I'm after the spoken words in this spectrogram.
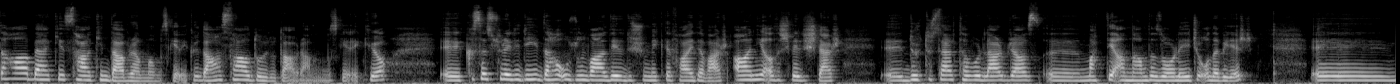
Daha belki sakin davranmamız gerekiyor. Daha sağduyulu davranmamız gerekiyor. E, kısa süreli değil, daha uzun vadeli düşünmekte fayda var. Ani alışverişler, e, dürtüsel tavırlar biraz e, maddi anlamda zorlayıcı olabilir. E,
